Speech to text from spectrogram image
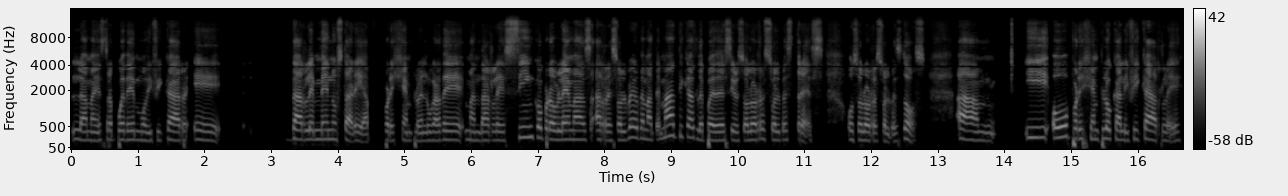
la maestra puede modificar, eh, darle menos tarea. Por ejemplo, en lugar de mandarle cinco problemas a resolver de matemáticas, le puede decir solo resuelves tres o solo resuelves dos. y, o, por ejemplo, calificarle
